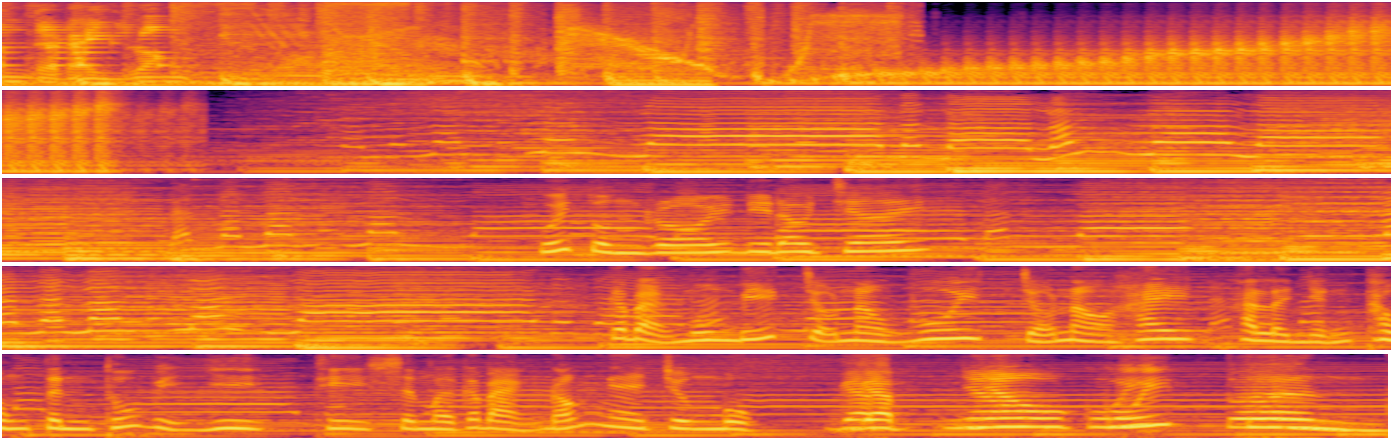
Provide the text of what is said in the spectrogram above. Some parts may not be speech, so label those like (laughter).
truyền từ Đài Loan. Cuối tuần rồi đi đâu chơi? Các bạn muốn biết chỗ nào vui, chỗ nào hay hay là những thông tin thú vị gì thì xin mời các bạn đón nghe chương mục Gặp nhau cuối tuần. tuần.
